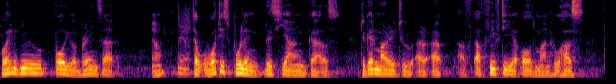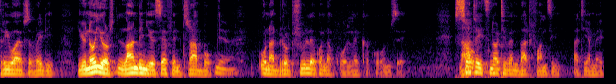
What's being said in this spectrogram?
where did you pour your brains at you know? Yeah. So what is pulling these young girls to get married to a, a, a 50 year old man who has three wives already? You know you're landing yourself in trouble. Yeah. Una drop shule kwenda kuoleka kwa. Na So- hata it's not even that fancy. Ati ame,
